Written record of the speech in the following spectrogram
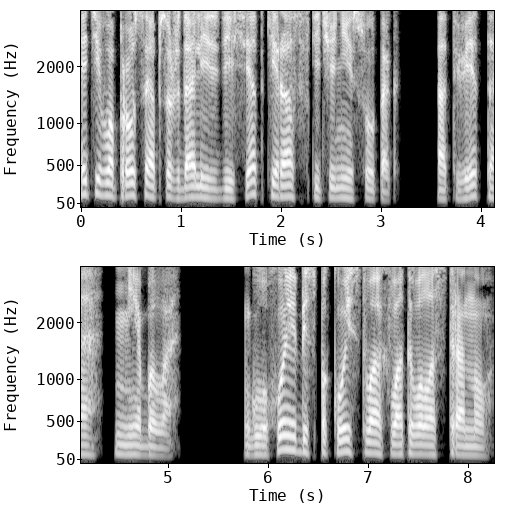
Эти вопросы обсуждались десятки раз в течение суток. Ответа не было. Глухое беспокойство охватывало страну.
